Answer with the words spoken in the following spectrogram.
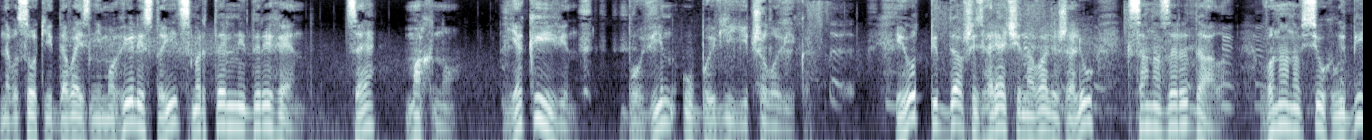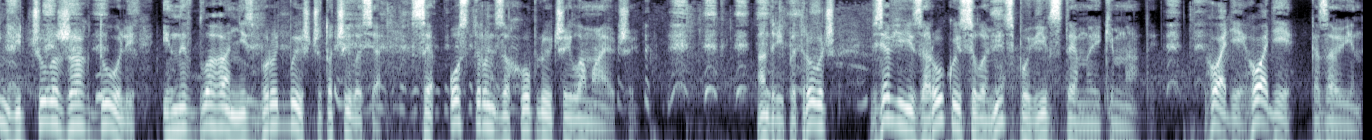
На високій давезній могилі стоїть смертельний диригент. Це Махно. Який він? Бо він убив її чоловіка. І от, піддавшись гарячій навалі жалю, Ксана заридала. Вона на всю глибінь відчула жах долі і невблаганність боротьби, що точилася, все осторонь захоплюючи й ламаючи. Андрій Петрович взяв її за руку і силоміць повів з темної кімнати. Годі, годі, казав він.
